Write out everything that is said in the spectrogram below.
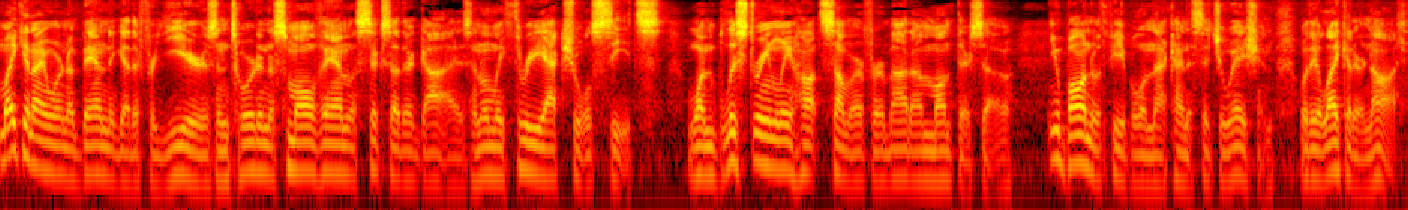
Mike and I were in a band together for years and toured in a small van with six other guys and only three actual seats. One blisteringly hot summer for about a month or so. You bond with people in that kind of situation, whether you like it or not.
